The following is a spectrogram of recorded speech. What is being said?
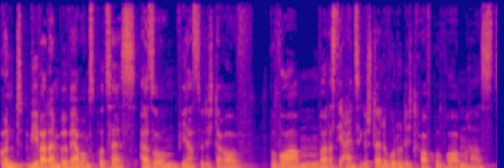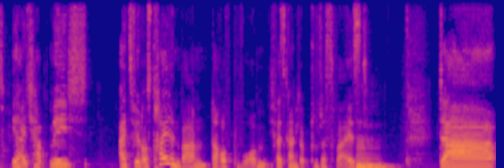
Und wie war dein Bewerbungsprozess? Also, wie hast du dich darauf beworben? War das die einzige Stelle, wo du dich drauf beworben hast? Ja, ich habe mich als wir in Australien waren, darauf beworben. Ich weiß gar nicht, ob du das weißt. Mhm. Da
